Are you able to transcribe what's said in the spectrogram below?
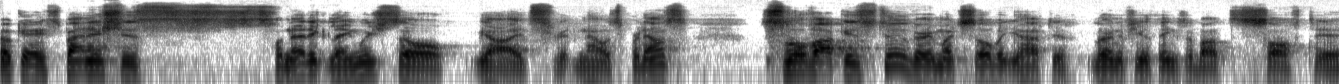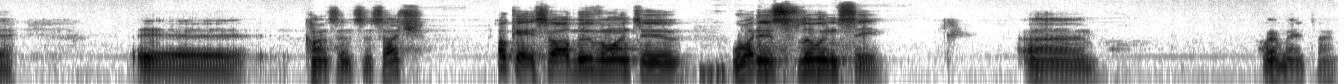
Okay, Spanish is phonetic language, so yeah, it's written how it's pronounced. Slovak is too, very much so, but you have to learn a few things about soft uh, uh, consonants and such. Okay, so I'll move on to what is fluency. Um, where am I time?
